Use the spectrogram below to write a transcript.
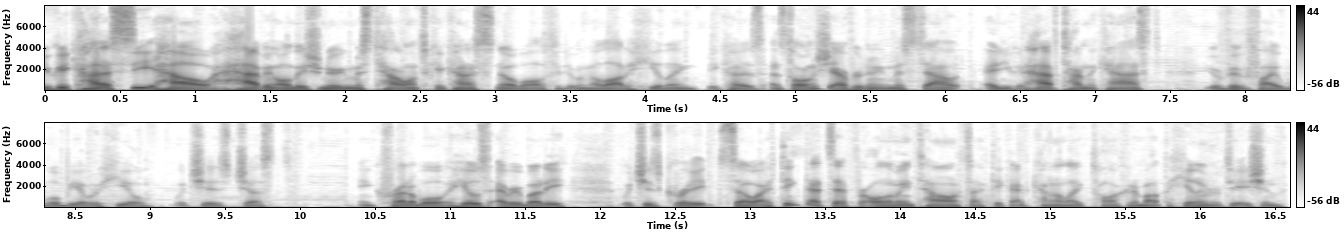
you could kind of see how having all these Renewing Mist talents can kind of snowball to doing a lot of healing because as long as you have Renewing Mist out and you can have time to cast, your Vivify will be able to heal, which is just incredible. It heals everybody, which is great. So I think that's it for all the main talents. I think I'd kind of like talking about the healing rotation.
